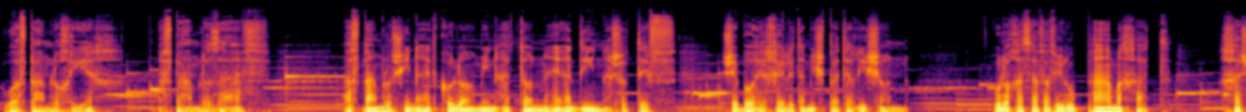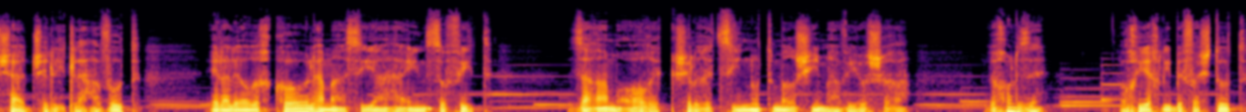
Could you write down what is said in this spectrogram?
הוא אף פעם לא חייך, אף פעם לא זעף, אף פעם לא שינה את קולו מן הטון העדין השוטף שבו החל את המשפט הראשון. הוא לא חשף אפילו פעם אחת חשד של התלהבות, אלא לאורך כל המעשייה האינסופית זרם עורק של רצינות מרשימה ויושרה, וכל זה הוכיח לי בפשטות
